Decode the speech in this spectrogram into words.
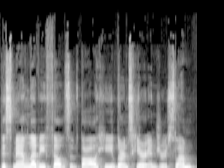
this man, Levi Felsenthal, he learns here in Jerusalem.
